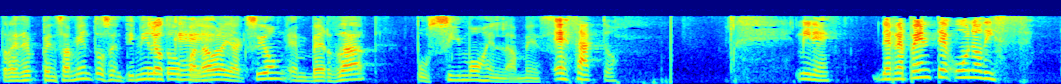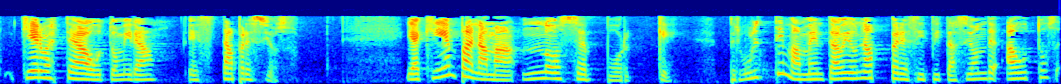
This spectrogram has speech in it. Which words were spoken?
través de pensamiento, sentimiento, palabra y acción, en verdad pusimos en la mesa. Exacto. Mire, de repente uno dice, quiero este auto, mira, está precioso. Y aquí en Panamá, no sé por qué, pero últimamente ha habido una precipitación de autos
